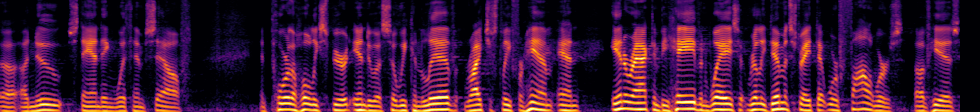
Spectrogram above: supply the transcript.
a, new standing with Himself and pour the Holy Spirit into us so we can live righteously for Him and interact and behave in ways that really demonstrate that we're followers of His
